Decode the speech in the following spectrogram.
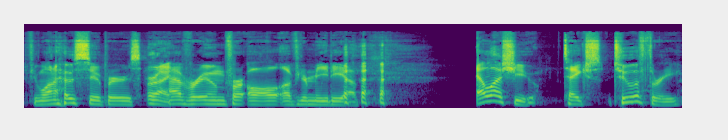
If you want to host supers, Right. have room for all of your media. LSU takes two of three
